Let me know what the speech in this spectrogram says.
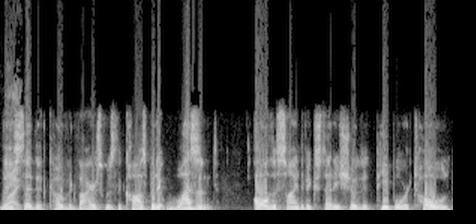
They right. said that COVID virus was the cause, but it wasn't. All the scientific studies show that people were told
